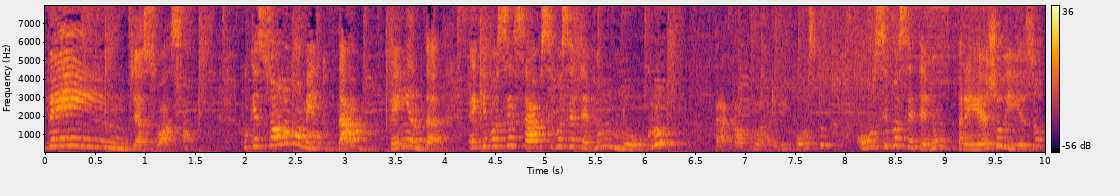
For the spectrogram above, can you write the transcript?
vende a sua ação. Porque só no momento da venda é que você sabe se você teve um lucro para calcular o imposto ou se você teve um prejuízo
